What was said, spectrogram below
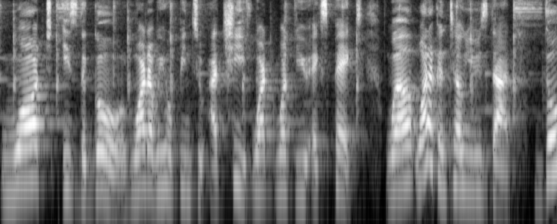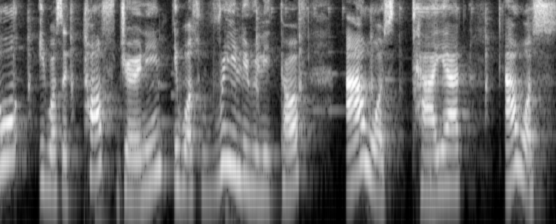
what is the goal? What are we hoping to achieve? What what do you expect? Well what i can tell you is that though it was a tough journey it was really really tough i was tired. I was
